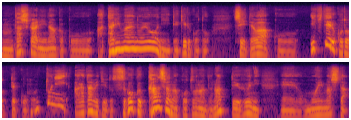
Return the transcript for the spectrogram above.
うん、確かになんかこう当たり前のようにできること強いてはこう生きてることってこう本当に改めて言うとすごく感謝なことなんだなっていうふうに、えー思いました。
